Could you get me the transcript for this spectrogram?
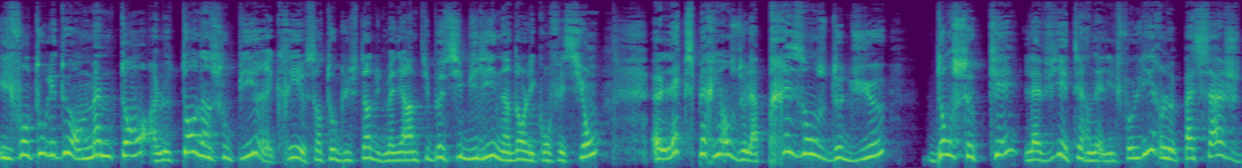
Ils font tous les deux en même temps, le temps d'un soupir, écrit saint Augustin d'une manière un petit peu sibylline hein, dans les confessions, euh, l'expérience de la présence de Dieu dans ce qu'est la vie éternelle. Il faut lire le passage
